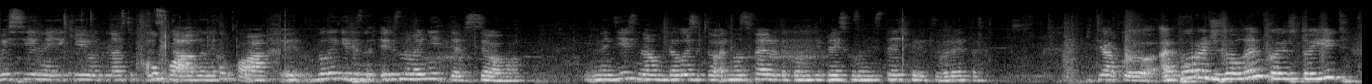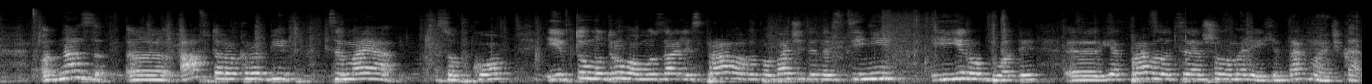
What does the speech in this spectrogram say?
весільний, який от у нас тут представлений. хупа. Е, Велике різноманіття всього. Надіюсь, нам вдалося ту атмосферу такого єврейського містечка відтворити. Дякую. А поруч з Оленкою стоїть одна з е, авторок робіт. Це Майя Собко. І в тому другому залі справа ви побачите на стіні її роботи. Е, як правило, це Шолом Алейхін, так, Маєчка? Так,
